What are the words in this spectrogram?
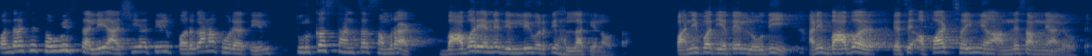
पंधराशे सव्वीस साली आशियातील फरगाना खोऱ्यातील तुर्कस्थानचा सम्राट बाबर याने दिल्लीवरती हल्ला केला होता. पानिपत येथे लोधी आणि बाबर याचे अफाट सैन्य आमने सामने आले होते.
